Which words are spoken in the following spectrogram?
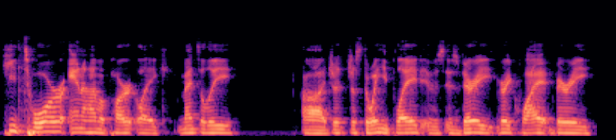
he tore Anaheim apart like mentally. Uh, just just the way he played, it was it was very very quiet, very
